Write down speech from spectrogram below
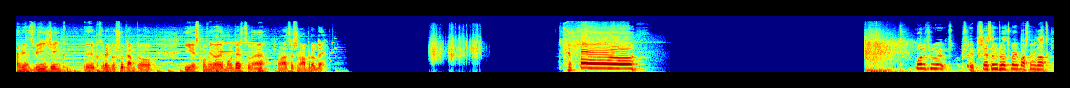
A więc więzień, y, którego szukam, to jest powiązany morderstwo, nie? Ona też ma brodę. O! Możesz przestać używać moje własne notatki.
